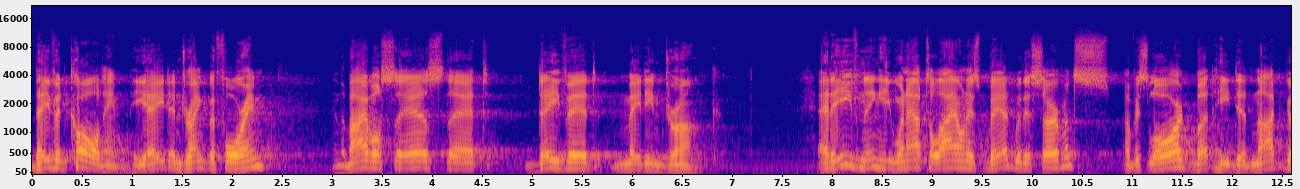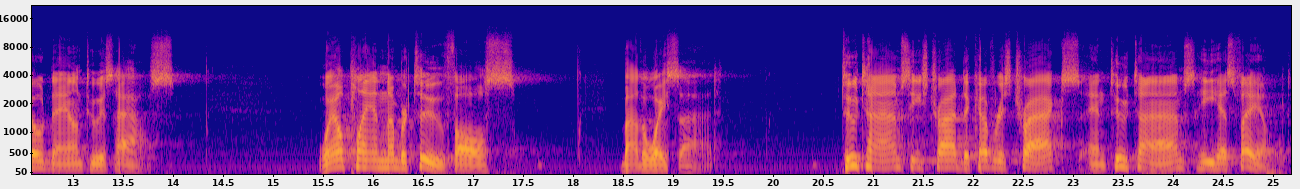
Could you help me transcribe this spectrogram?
David called him. He ate and drank before him. And the Bible says that David made him drunk. At evening, he went out to lie on his bed with his servants of his Lord, but he did not go down to his house. Well, plan number two falls by the wayside. Two times he's tried to cover his tracks, and two times he has failed.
